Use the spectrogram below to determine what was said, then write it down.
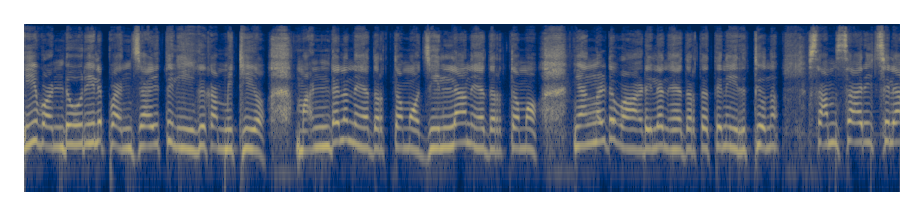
ഈ വണ്ടൂരിയിലെ പഞ്ചായത്ത് ലീഗ് കമ്മിറ്റിയോ മണ്ഡല നേതൃത്വമോ ജില്ലാ നേതൃത്വമോ ഞങ്ങളുടെ വാർഡിലെ നേതൃത്വത്തിന് ഇരുത്തി ഒന്ന് സംസാരിച്ചില്ല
